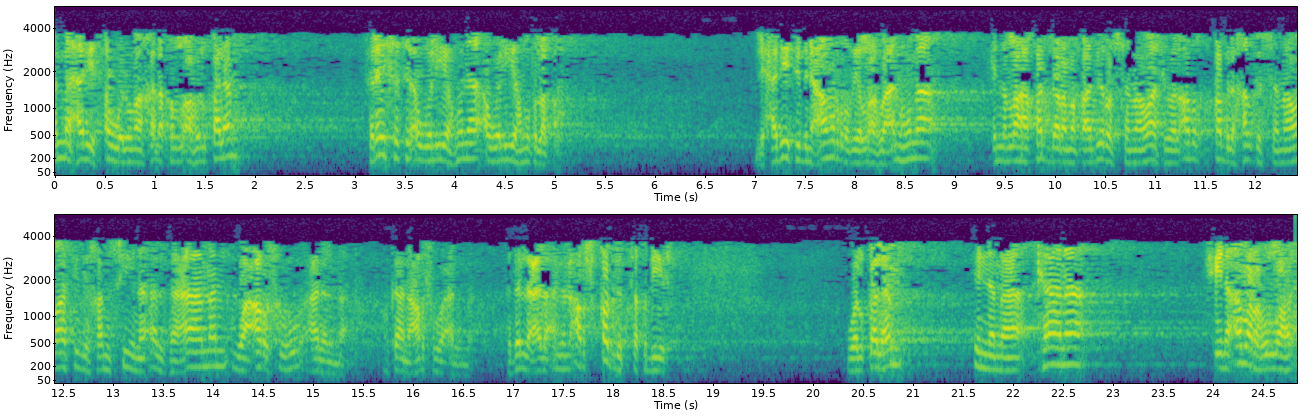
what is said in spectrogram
أما حديث أول ما خلق الله القلم فليست الأولية هنا أولية مطلقة. لحديث ابن عمرو رضي الله عنهما إن الله قدر مقادير السماوات والأرض قبل خلق السماوات بخمسين ألف عاما وعرشه على الماء وكان عرشه على الماء. فدل على أن العرش قبل التقدير. والقلم إنما كان حين أمره الله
